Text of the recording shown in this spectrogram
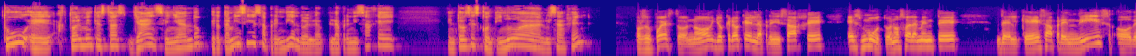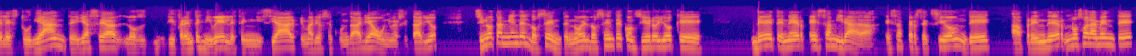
tú eh, actualmente estás ya enseñando, pero también sigues aprendiendo. El, el aprendizaje, entonces, continúa, Luis Ángel. Por supuesto, ¿no? Yo creo que el aprendizaje es mutuo, no solamente del que es aprendiz o del estudiante, ya sea los diferentes niveles, de inicial, primario, secundaria o universitario, sino también del docente, ¿no? El docente considero yo que debe tener esa mirada, esa percepción de aprender no solamente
